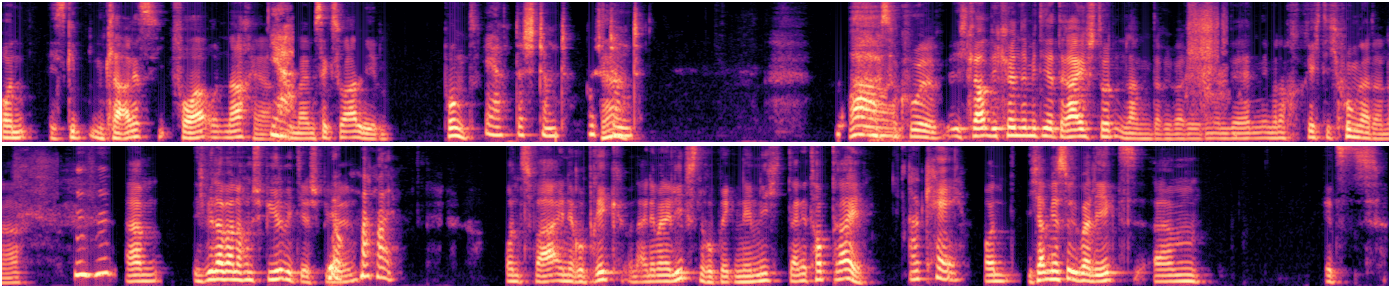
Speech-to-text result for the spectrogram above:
Und es gibt ein klares Vor- und Nachher Ja. in meinem Sexualleben. Punkt. Ja, das stimmt. Das Ja. stimmt. Ah, so cool. Ich glaube, ich könnte mit dir drei Stunden lang darüber reden und wir hätten immer noch richtig Hunger danach. Mhm. Ähm, ich will aber noch ein Spiel mit dir Jo, spielen. mach mal. Und zwar eine Rubrik und eine meiner liebsten Rubriken, nämlich deine Top 3. Okay. Und ich habe mir so überlegt, ähm, jetzt,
